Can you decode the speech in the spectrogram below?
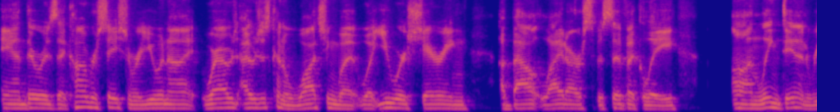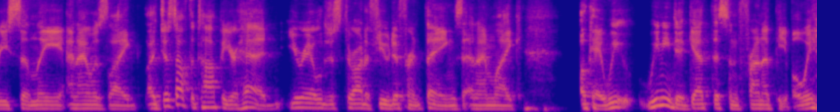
And there was a conversation where you and I, where I was, I was just kind of watching what what you were sharing about lidar specifically on LinkedIn recently, and I was like, like just off the top of your head, you were able to just throw out a few different things, and I'm like, okay, we we need to get this in front of people. We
